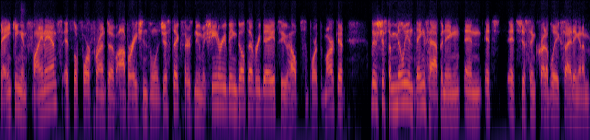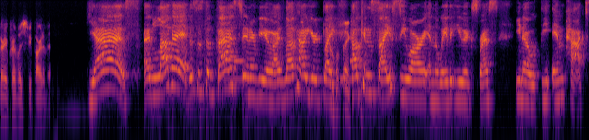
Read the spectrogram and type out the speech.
banking and finance. It's the forefront of operations and logistics. There's new machinery being built every day to help support the market. There's just a million things happening, and it's it's just incredibly exciting, and I'm very privileged to be part of it. Yes, I love it. This is the best interview. I love how you're oh, like oh, how concise you are in the way that you express, you know, the impact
